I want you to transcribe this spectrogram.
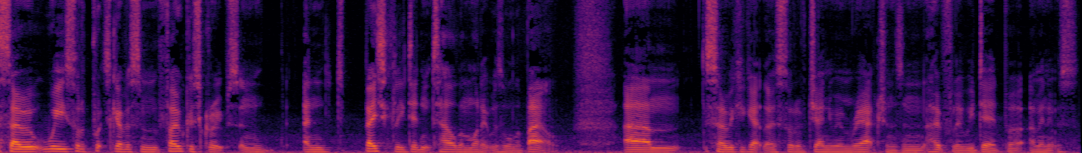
So we sort of put together some focus groups and and basically didn't tell them what it was all about. Um, so we could get those sort of genuine reactions, and hopefully we did. But I mean, it was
